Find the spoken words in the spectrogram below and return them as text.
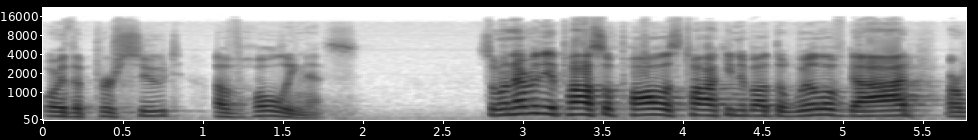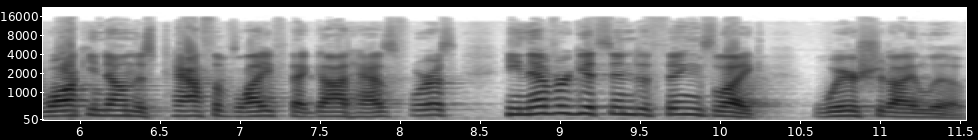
or the pursuit of holiness. So, whenever the Apostle Paul is talking about the will of God or walking down this path of life that God has for us, he never gets into things like where should I live?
